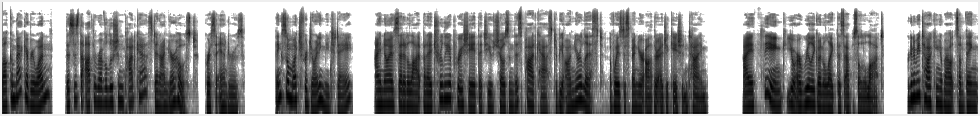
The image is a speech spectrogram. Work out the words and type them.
Welcome back, everyone. This is the Author Revolution podcast, and I'm your host, Carissa Andrews. Thanks so much for joining me today. I know I've said it a lot, but I truly appreciate that you've chosen this podcast to be on your list of ways to spend your author education time. I think you are really going to like this episode a lot. We're going to be talking about something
